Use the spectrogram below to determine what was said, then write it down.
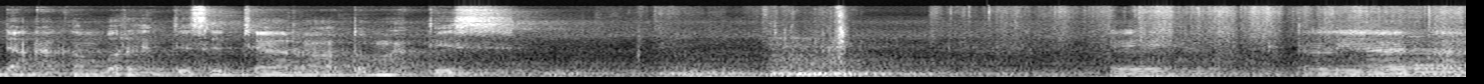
dan akan berhenti secara otomatis Oke, kita lihat alatnya.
